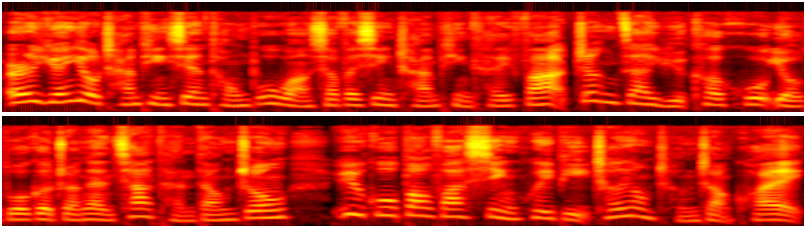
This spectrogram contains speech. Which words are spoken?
而原有产品线同步往消费性产品开发，正在与客户有多个专案洽谈当中，预估爆发性会比车用成长快。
